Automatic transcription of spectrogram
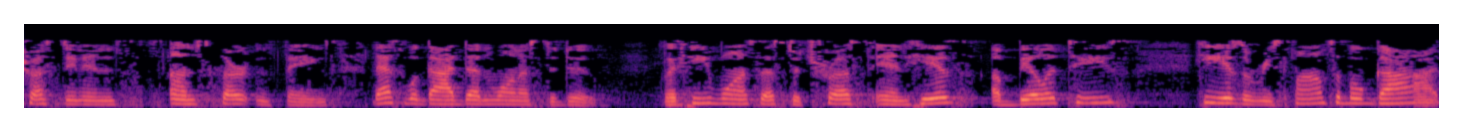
trusting in uncertain things. That's what God doesn't want us to do. But He wants us to trust in His abilities. He is a responsible God.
